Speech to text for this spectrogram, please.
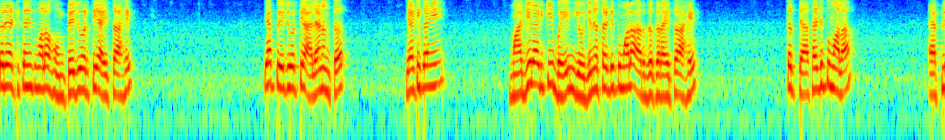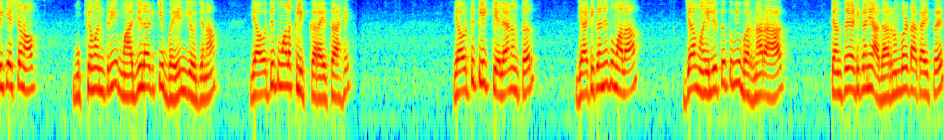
तर या ठिकाणी तुम्हाला होम पेजवरती यायचं आहे. या पेजवरती आल्यानंतर या ठिकाणी माझी लाडकी बहीण योजनेसाठी तुम्हाला अर्ज करायचा आहे. तर त्यासाठी तुम्हाला ॲप्लिकेशन ऑफ मुख्यमंत्री माझी लाडकी बहीण योजना यावरती तुम्हाला क्लिक करायचं आहे. यावरती क्लिक केल्यानंतर या ठिकाणी तुम्हाला ज्या महिलेचं तुम्ही भरणार आहात त्यांचं या ठिकाणी आधार नंबर टाकायचं आहे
